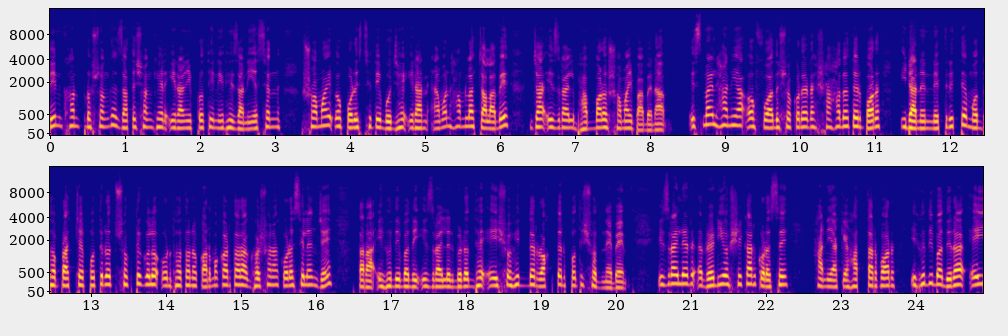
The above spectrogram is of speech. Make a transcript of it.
দিনক্ষণ প্রসঙ্গে জাতিসংঘের ইরানি প্রতিনিধি জানিয়েছেন, সময় ও পরিস্থিতি বুঝে ইরান এমন হামলা চালাবে যা ইসরায়েল ভাববারও সময় পাবে না। ইসমাইল হানিয়া ও ফুয়াদ শকরের শাহাদাতের পর ইরানের নেতৃত্বে মধ্যপ্রাচ্যের প্রতিরোধ শক্তিগুলো ঊর্ধ্বতন কর্মকর্তারা ঘোষণা করেছিলেন যে তারা ইহুদিবাদী ইসরায়েলের বিরুদ্ধে এই শহীদদের রক্তের প্রতিশোধ নেবে। ইসরায়েলের রেডিও স্বীকার করেছে হানিয়াকে হত্যার পর ইহুদিবাদীরা এই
